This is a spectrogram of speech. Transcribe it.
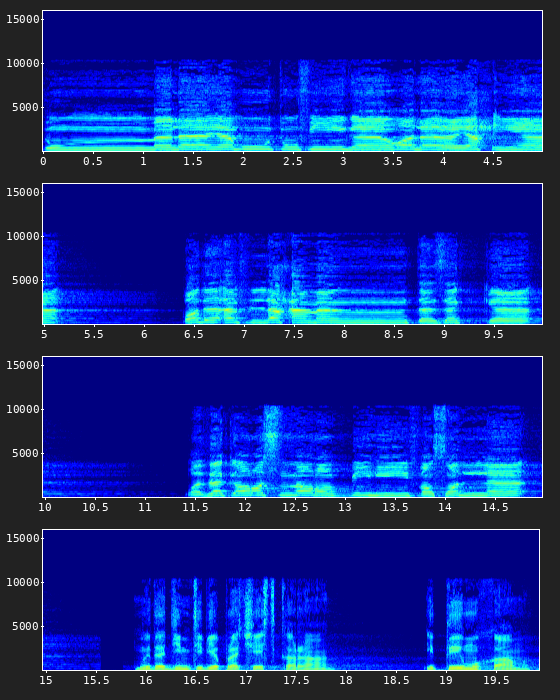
ثم لا يموت فيها ولا يحيا قد أفلح من تزكى وذكر اسم ربه فصلى Мы дадим тебе прочесть Коран, и ты, Мухаммад,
